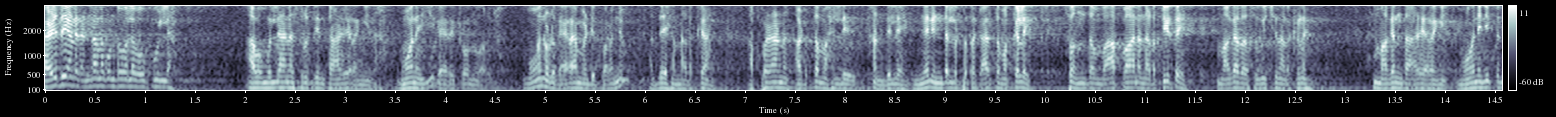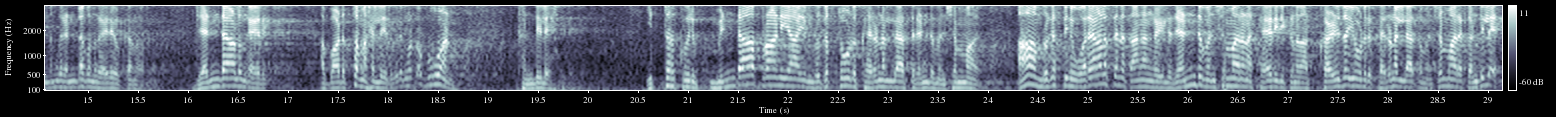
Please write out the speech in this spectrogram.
കഴുതയാണ് രണ്ടാളെ കൊണ്ടുപോലെ വകുപ്പില്ല അപ്പോൾ മുല്ലാനസ്രുദ്ദീൻ താഴെ ഇറങ്ങിയതാ. മോനെ ഈ കയറിക്കോ എന്ന് പറഞ്ഞു. മോനോട് കയറാൻ വേണ്ടി പറഞ്ഞു അദ്ദേഹം നടക്കുകയാണ്. അപ്പോഴാണ് അടുത്ത മഹല്ല് കണ്ടില്ലേ ഇങ്ങനെ ഉണ്ടല്ലോ ഇപ്പോഴത്തെ കാലത്തെ മക്കളെ. സ്വന്തം വാപ്പാനെ നടത്തിയിട്ടേ മകത സുഖിച്ച് നടക്കണേ. മകൻ താഴെ ഇറങ്ങി. മോൻ ഇനിയിപ്പോൾ നമുക്ക് രണ്ടാമൊന്ന് കയറി വെക്കാന്ന് പറഞ്ഞു. രണ്ടാളും കയറി. അപ്പോൾ അടുത്ത മഹല്ലേ ഇവരെങ്ങോട്ടോ പോവാണ്. കണ്ടില്ലേ ഇത്രക്കൊരു മിണ്ടാപ്രാണിയായ മൃഗത്തോട് കരുണല്ലാത്ത രണ്ട് മനുഷ്യന്മാർ. ആ മൃഗത്തിന് ഒരാളെ തന്നെ താങ്ങാൻ കഴിയില്ല. രണ്ട് മനുഷ്യന്മാരാണ് കയറിയിരിക്കുന്നത്. ആ കഴുതയോട് ഒരു കരുണല്ലാത്ത മനുഷ്യന്മാരെ കണ്ടില്ലേ?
